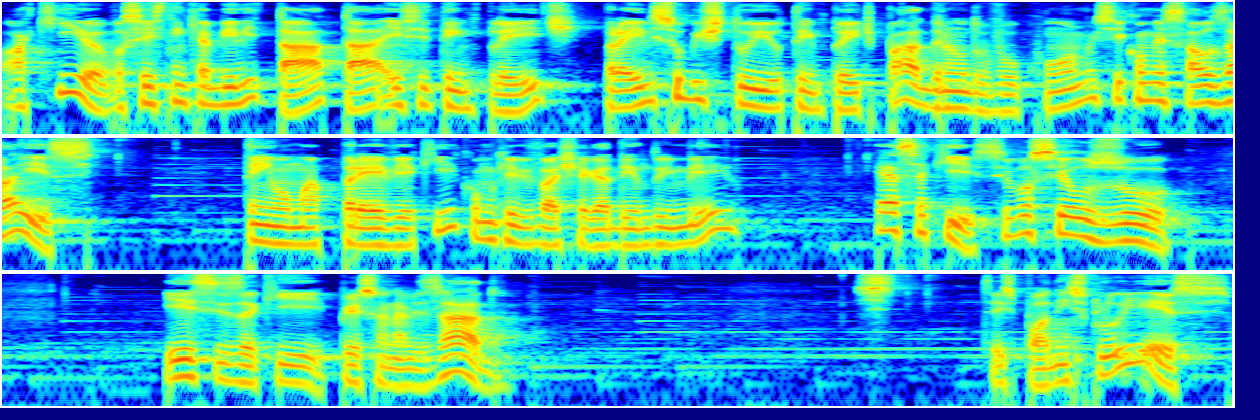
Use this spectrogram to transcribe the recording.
Aqui ó, vocês têm que habilitar tá, esse template para ele substituir o template padrão do WooCommerce e começar a usar esse. Tem uma prévia aqui, como que ele vai chegar dentro do e-mail. Essa aqui, se você usou esses aqui personalizado, vocês podem excluir esse,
